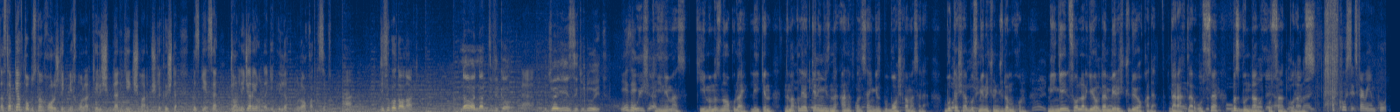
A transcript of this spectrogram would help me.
Dastlabki avtobusdan xorijlik mehmonlar kelishi bilan yeng shimarib ishga kirishdi. Bizga esa jonli jarayondagi iliq muloqot qiziq. Difficult or not? No, not difficult. It's very easy to do it. Easy. Bu ish qiyin emas. Kiyimimiz noqulay, lekin nima qilayotganingizni aniq bilsangiz bu boshqa masala. Bu tashabbus men uchun juda muhim. Menga insonlarga yordam berish juda yoqadi. Daraxtlar o'ssa, biz bundan xursand bo'lamiz. Of course, it's very important.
